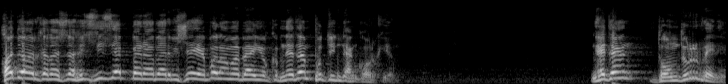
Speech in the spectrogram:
hadi arkadaşlar siz hep beraber bir şey yapın ama ben yokum. Neden Putin'den korkuyorum? Neden? Dondurur beni.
